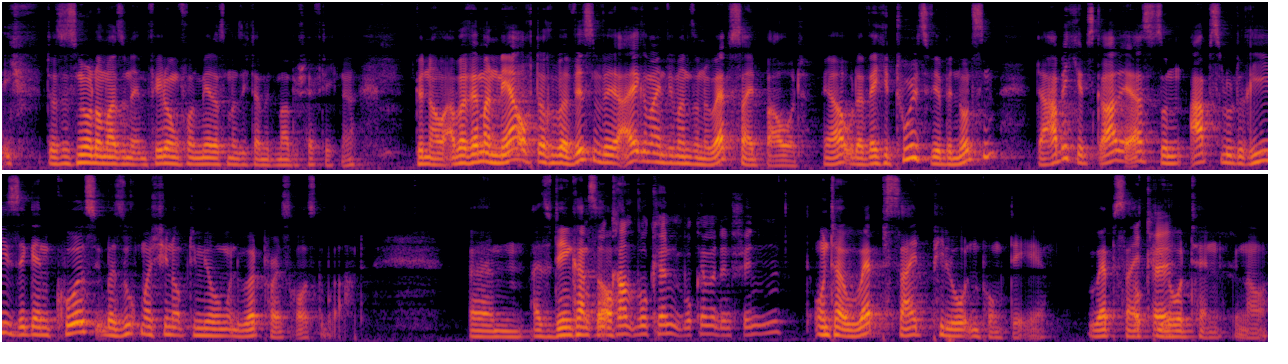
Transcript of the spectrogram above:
ich, das ist nur nochmal so eine Empfehlung von mir, dass man sich damit mal beschäftigt. Ne? Genau, aber wenn man mehr auch darüber wissen will, allgemein, wie man so eine Website baut, ja, oder welche Tools wir benutzen, da habe ich jetzt gerade erst so einen absolut riesigen Kurs über Suchmaschinenoptimierung und WordPress rausgebracht. Ähm, also den kannst wo du auch. Kann, wo, können, wo können wir den finden? Unter websitepiloten.de. Websitepiloten, okay. genau.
